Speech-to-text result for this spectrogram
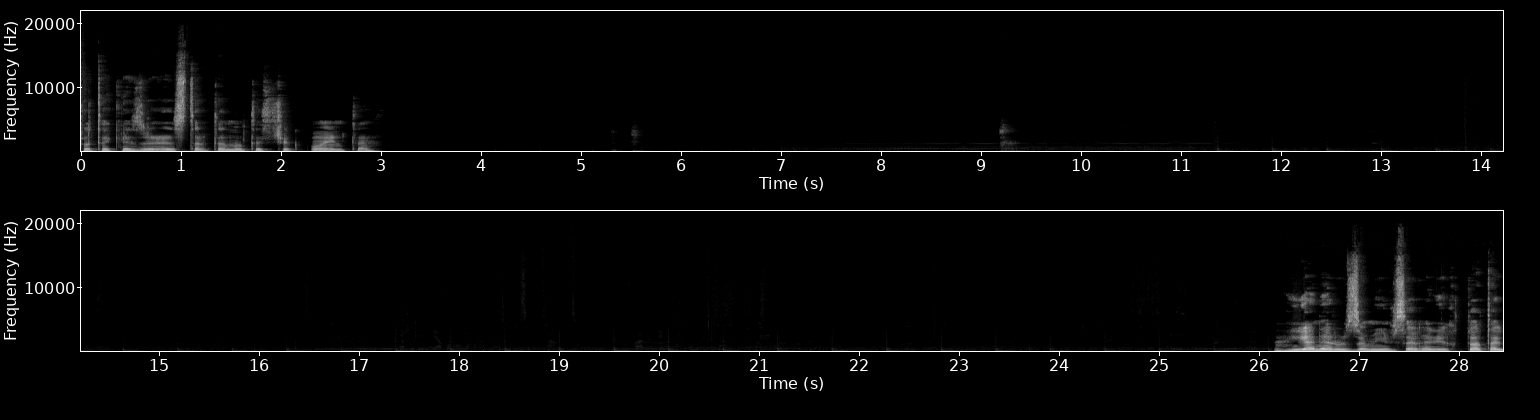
Що таке стартанути з чекпоінта? Я не розумію взагалі, хто так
